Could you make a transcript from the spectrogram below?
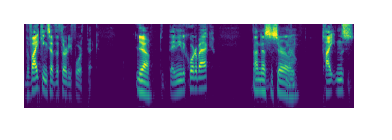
the Vikings have the thirty fourth pick. Yeah. Do they need a quarterback? Not necessarily. No. Titans.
